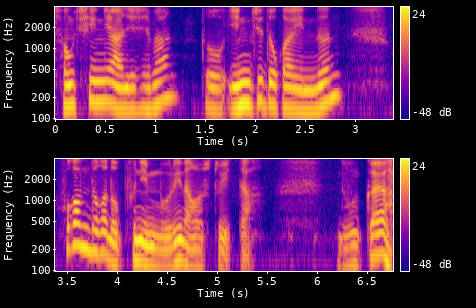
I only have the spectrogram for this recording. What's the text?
정치인이 아니지만 또 인지도가 있는 호감도가 높은 인물이 나올 수도 있다. 누굴까요?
